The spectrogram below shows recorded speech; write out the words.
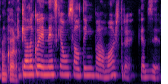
concordo. Aquela coisa nem sequer é um saltinho para a amostra, quer dizer.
